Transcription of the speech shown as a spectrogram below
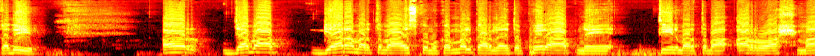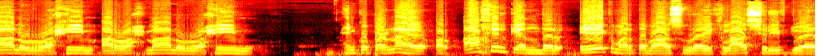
قدیر اور جب آپ گیارہ مرتبہ اس کو مکمل کر لیں تو پھر آپ نے تین مرتبہ الرحمن الرحیم الرحمن الرحیم ان کو پڑھنا ہے اور آخر کے اندر ایک مرتبہ سورہ اخلاص شریف جو ہے،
